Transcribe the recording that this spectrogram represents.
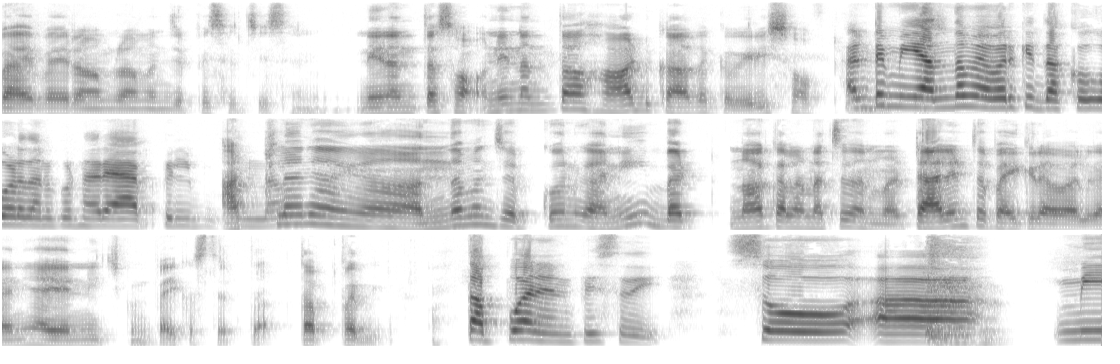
బాయ్ బాయ్ రామ్ రామ్ అని చెప్పేసి వచ్చేసాను. నేనంత సా నేనంత హార్డ్ కాదక్క వెరీ సాఫ్ట్ అంటే మీ అందం ఎవరికి దక్కకూడదు అనుకుంటున్నారు? యాపిల్ అట్లానే ఆయన అందం అని చెప్పుకోను కానీ బట్ నాకు అలా నచ్చదు అనమాట టాలెంట్తో పైకి రావాలి కానీ అవన్నీ ఇచ్చుకుని పైకి వస్తారు. తప్పది. తప్పు అని అనిపిస్తుంది. సో మీ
